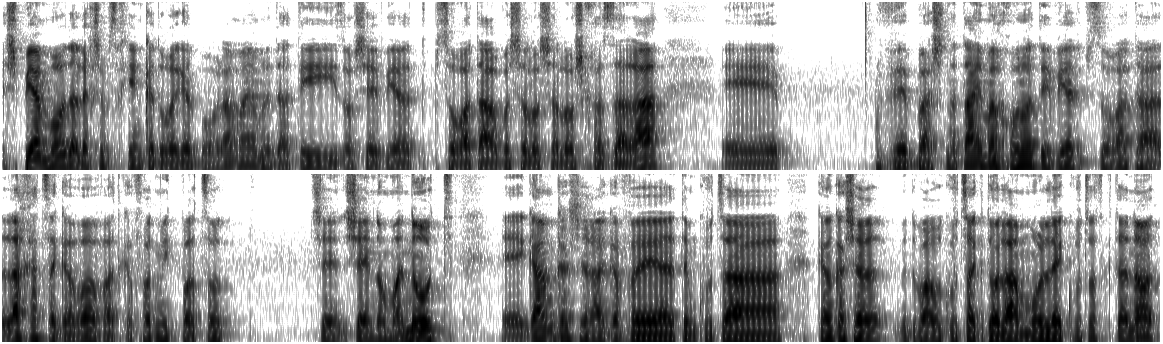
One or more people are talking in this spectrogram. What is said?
השפיע מאוד על איך שמשחקים כדורגל בעולם היום, לדעתי היא זו שהביאה את בשורת ה-433 חזרה, אה, ובשנתיים האחרונות הביאה את בשורת הלחץ הגבוה והתקפות מתפרצות שהן אומנות, אה, גם כאשר אגב אה, אתם קבוצה, גם כאשר מדובר בקבוצה גדולה מול קבוצות קטנות,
